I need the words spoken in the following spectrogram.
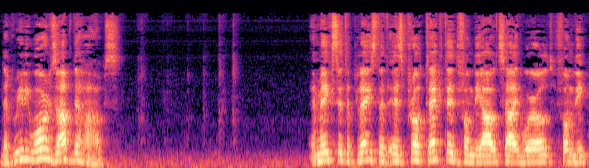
that really warms up the house and makes it a place that is protected from the outside world, from the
